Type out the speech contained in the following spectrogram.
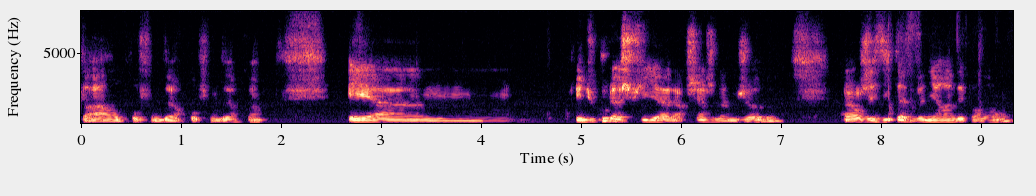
pas en profondeur, profondeur, quoi. Et, et du coup, là, je suis à la recherche d'un job. Alors, j'hésite à devenir indépendant.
